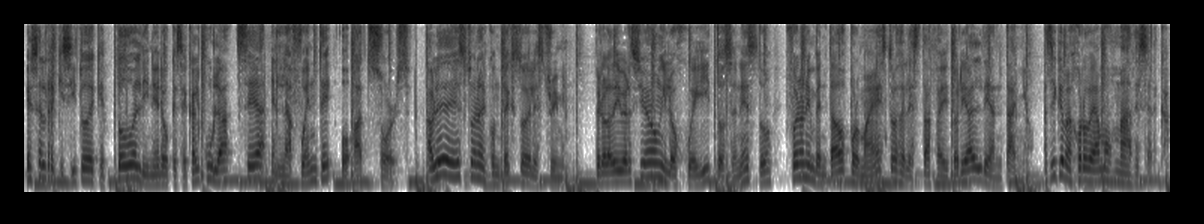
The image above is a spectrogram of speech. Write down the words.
es el requisito de que todo el dinero que se calcula sea en la fuente o at source. Hablé de esto en el contexto del streaming. Pero la diversión y los jueguitos en esto fueron inventados por maestros de la estafa editorial de antaño, así que mejor veamos más de cerca.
